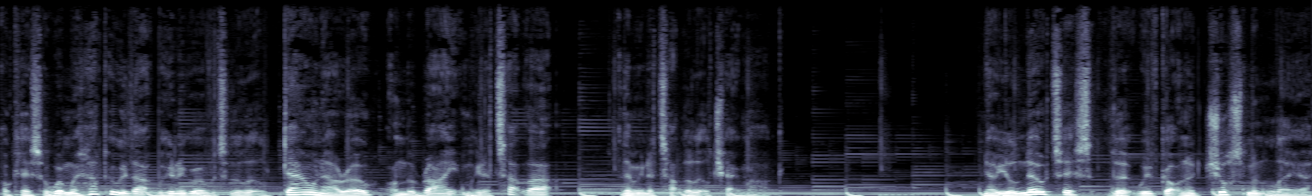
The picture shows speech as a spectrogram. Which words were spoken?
Okay, so when we're happy with that, we're going to go over to the little down arrow on the right, and we're going to tap that, and then we're going to tap the little check mark. Now you'll notice that we've got an adjustment layer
